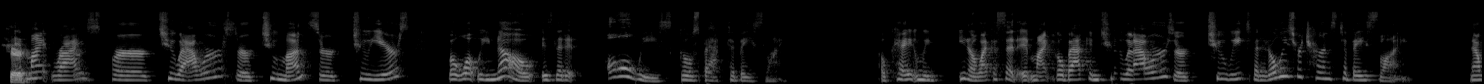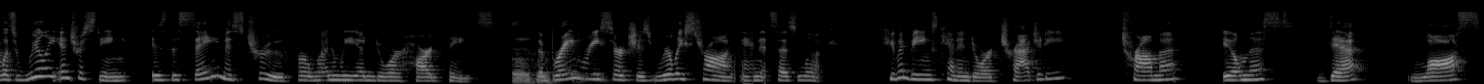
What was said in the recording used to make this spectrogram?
Sure. It might rise for two hours or two months or two years. But what we know is that it always goes back to baseline. Okay. And we, you know, like I said, it might go back in two hours or two weeks, but it always returns to baseline. Now, what's really interesting is the same is true for when we endure hard things. Uh-huh. The brain research is really strong and it says, look, human beings can endure tragedy, trauma, illness, death, loss,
